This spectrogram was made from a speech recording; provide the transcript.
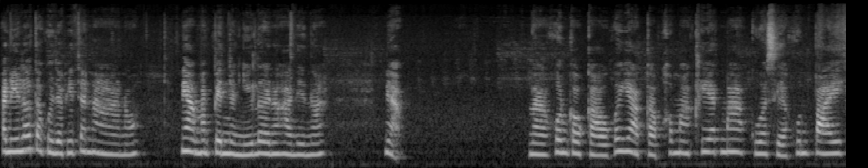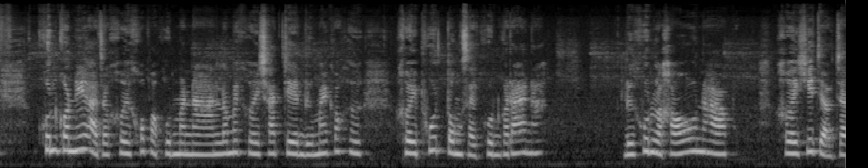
อันนี้แล้วแต่คุณจะพิจารณาเนาะ เนี่ยมันเป็นอย่างนี้เลยนะคะดีนะ เนี่ยนะคนเก่าๆก็อยากกลับเข้ามาเครียดมากกลัวเสียคุณไป คุณคนนี้อาจจะเคยคบกับคุณมานาน แล้วไม่เคยชัดเจนหรือไม่ก็คือ เคยพูดตรงใส่คุณก็ได้นะ หรือคุณกับเขานะคะ เคยคิดอยากจะ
